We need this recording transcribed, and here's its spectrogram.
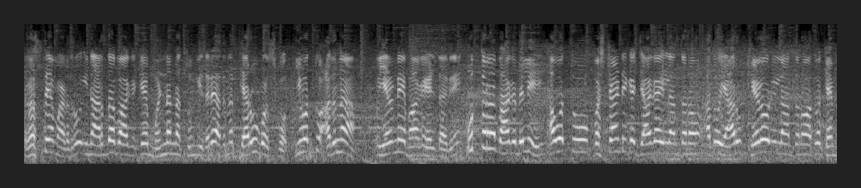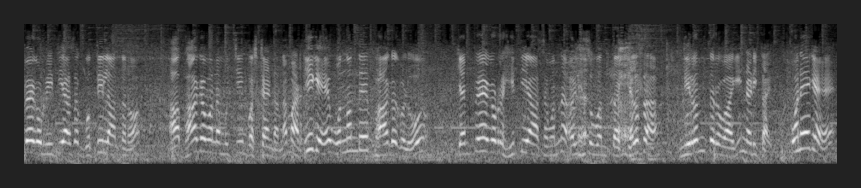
ರಸ್ತೆ ಮಾಡಿದ್ರು. ಇನ್ನು ಅರ್ಧ ಭಾಗಕ್ಕೆ ಮಣ್ಣನ್ನ ತುಂಬಿದರೆ ಅದನ್ನ ತೆರವುಗೊಳಿಸಬಹುದು ಇವತ್ತು ಅದನ್ನ ಎರಡನೇ ಭಾಗ ಹೇಳ್ತಾ ಇದ್ದೀನಿ. ಉತ್ತರ ಭಾಗದಲ್ಲಿ ಅವತ್ತು ಬಸ್ ಸ್ಟ್ಯಾಂಡಿಗೆ ಜಾಗ ಇಲ್ಲ ಅಂತನೋ, ಅಥವಾ ಯಾರು ಕೇಳೋರಿಲ್ಲ ಅಂತನೋ, ಅಥವಾ ಕೆಂಪೇಗೌಡರ ಇತಿಹಾಸ ಗೊತ್ತಿಲ್ಲ ಅಂತನೋ, ಆ ಭಾಗವನ್ನ ಮುಚ್ಚಿ ಬಸ್ ಸ್ಟ್ಯಾಂಡ್ ಅನ್ನ ಮಾಡಿ ಹೀಗೆ ಒಂದೊಂದೇ ಭಾಗಗಳು ಕೆಂಪೇಗೌಡರ ಇತಿಹಾಸವನ್ನು ಅಳಿಸುವಂತ ಕೆಲಸ ನಿರಂತರವಾಗಿ ನಡೀತಾ ಇದೆ. ಕೊನೆಗೆ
